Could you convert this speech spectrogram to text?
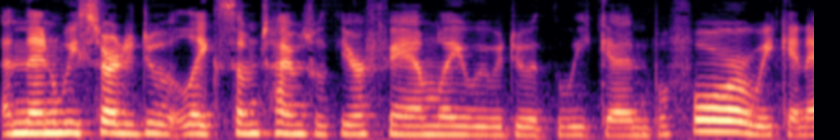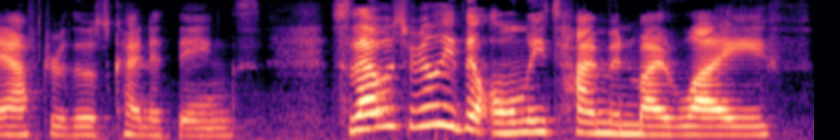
And then we started doing like sometimes with your family, we would do it the weekend before, weekend after, those kind of things. So that was really the only time in my life,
